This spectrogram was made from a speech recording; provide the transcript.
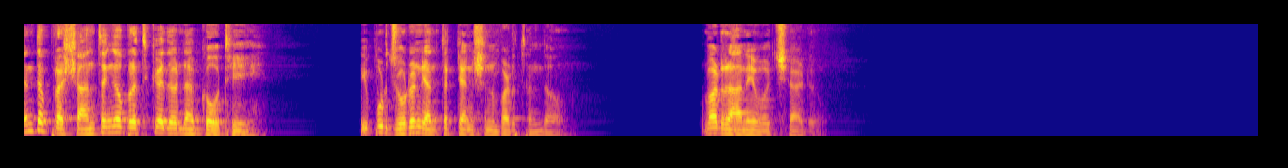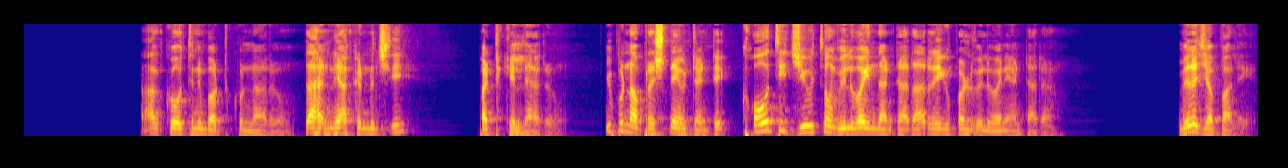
ఎంత ప్రశాంతంగా బ్రతికేదో నా కోతి. ఇప్పుడు చూడండి ఎంత టెన్షన్ పడుతుందో. వాడు రానే వచ్చాడు. ఆ కోతిని పట్టుకున్నారు. దాన్ని అక్కడి నుంచి పట్టుకెళ్ళారు ఇప్పుడు నా ప్రశ్న ఏమిటంటే కోతి జీవితం విలువైందంటారా? రేగుపళ్ళు విలువని అంటారా? మీరే చెప్పాలి.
